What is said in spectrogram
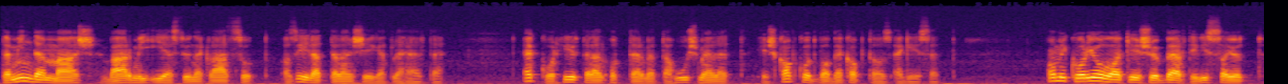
de minden más, bármi ijesztőnek látszott, az élettelenséget lehelte. Ekkor hirtelen ott termett a hús mellett, és kapkodva bekapta az egészet. Amikor jóval később Berti visszajött,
